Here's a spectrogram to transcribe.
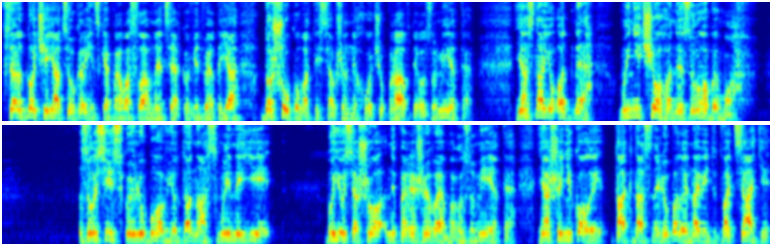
все одно, чия це Українська православна церква відверта. Я дошукуватися вже не хочу, правди, розумієте? Я знаю одне: ми нічого не зробимо з російською любов'ю до нас. Ми не її боюся, що не переживемо, розумієте? Я ще ніколи так нас не любили, навіть в 20-ті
